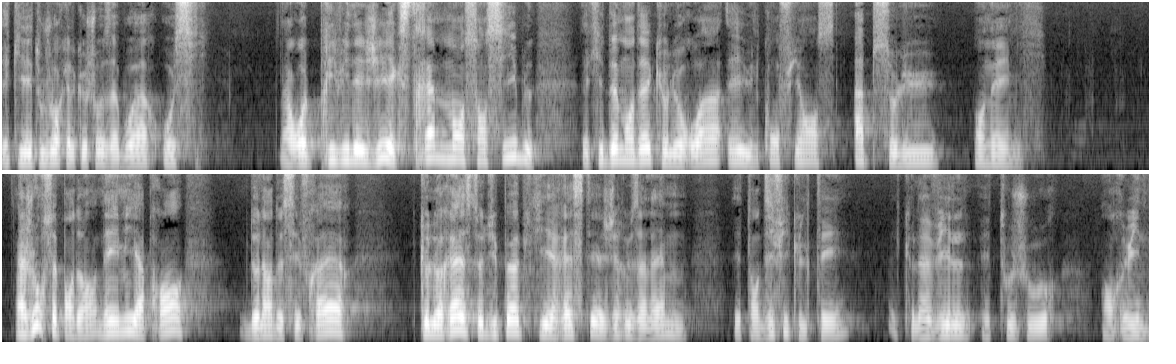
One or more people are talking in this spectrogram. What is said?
et qu'il ait toujours quelque chose à boire aussi. Un rôle privilégié, extrêmement sensible, et qui demandait que le roi ait une confiance absolue en Néhémie. Un jour cependant, Néhémie apprend de l'un de ses frères que le reste du peuple qui est resté à Jérusalem est en difficulté et que la ville est toujours en ruine.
